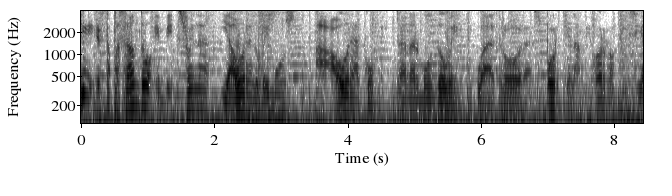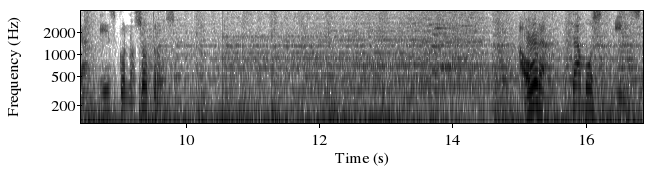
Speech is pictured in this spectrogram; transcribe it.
¿Qué está pasando en Venezuela? Y ahora lo vemos ahora con Ventana al Mundo 24 horas, porque la mejor noticia es con nosotros. Ahora damos inicio.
